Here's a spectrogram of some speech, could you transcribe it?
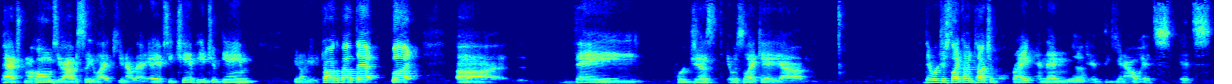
Patrick Mahomes. You obviously like you know that AFC Championship game. You don't need to talk about that, but uh, they were just. It was like a. Uh, they were just like untouchable, right? And then Yeah. you know it's it's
